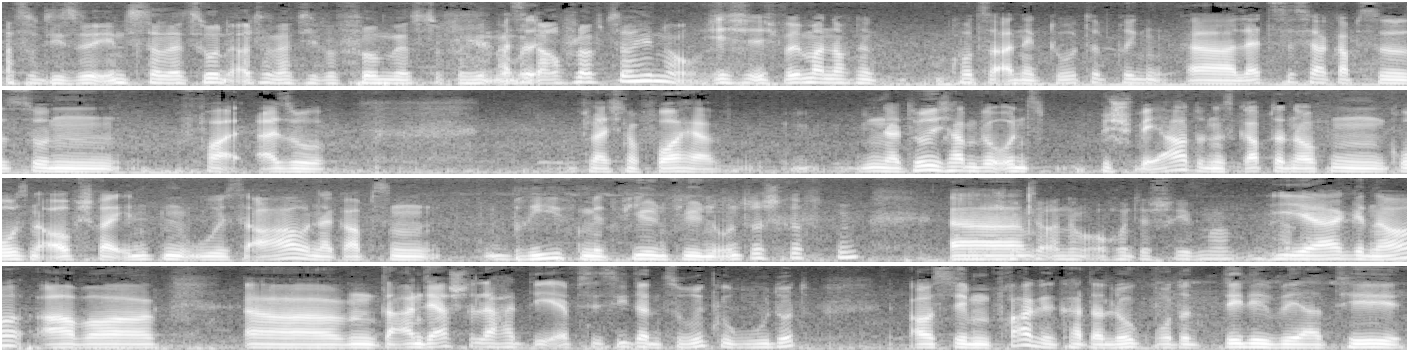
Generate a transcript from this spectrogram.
also diese Installation alternativer Firmware zu verhindern. Also- aber darauf läuft es ja hinaus. Ich, ich will mal noch eine kurze Anekdote bringen. Äh, letztes Jahr gab es so, so ein Fall, also vielleicht noch vorher. Natürlich haben wir uns beschwert und es gab dann auch einen großen Aufschrei in den USA und da gab es einen Brief mit vielen, vielen Unterschriften. Ich Ähm, unter anderem auch unterschrieben haben. ja, genau, aber ähm, da an der Stelle hat die FCC dann zurückgerudert. Aus dem Fragekatalog wurde DDWRT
